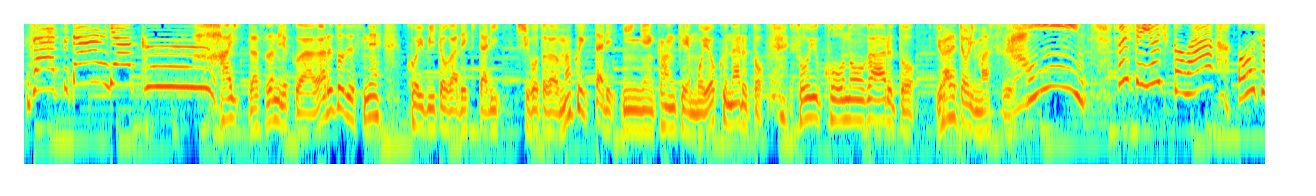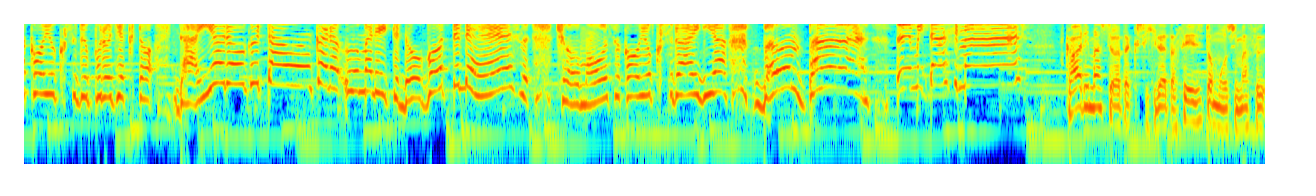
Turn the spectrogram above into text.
雑談力。はい雑談力が上がるとですね恋人ができたり仕事がうまくいったり人間関係も良くなるとそういう効能があると言われておりますはい。そしてよしこは、大阪を良くするプロジェクト、ダイアログタウンから生まれたロボットです。今日も大阪を良くするアイディア、バンバン、変わりまして私平田誠二と申します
